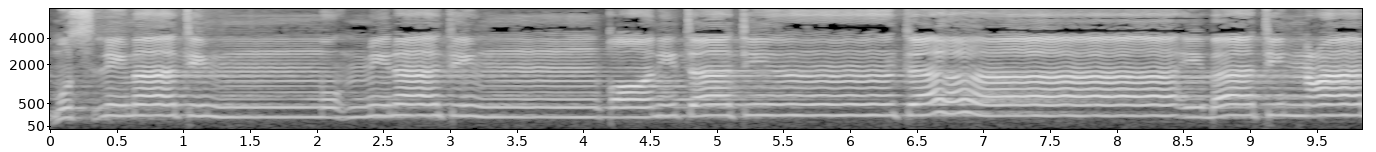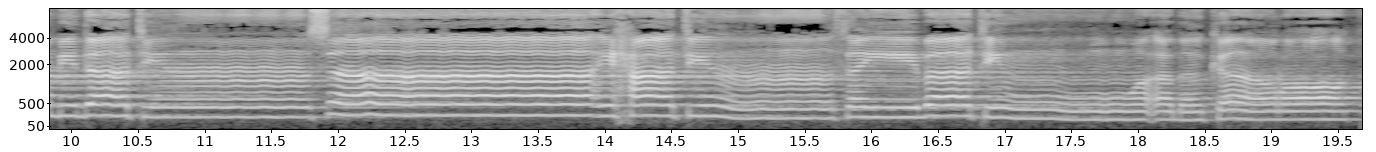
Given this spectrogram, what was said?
مسلمات مؤمنات قانتات تائبات عابدات سائحات ثيبات وأبكارا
